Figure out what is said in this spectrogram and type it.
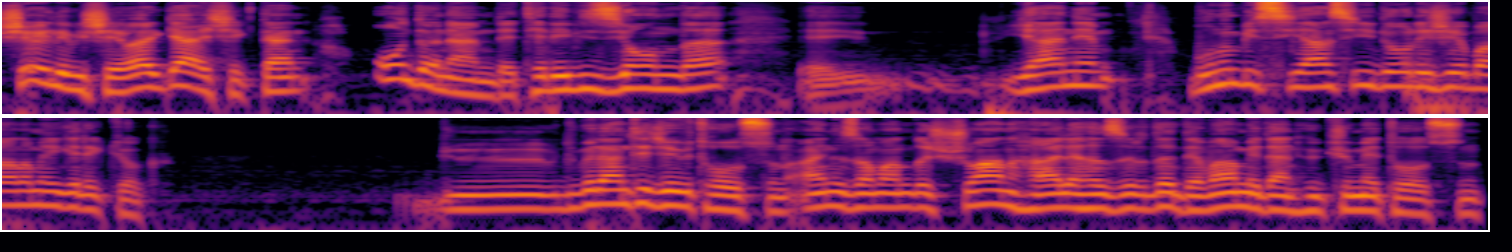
şöyle bir şey var gerçekten o dönemde televizyonda e, yani bunu bir siyasi ideolojiye bağlamaya gerek yok. Bülent Ecevit olsun, aynı zamanda şu an hali hazırda devam eden hükümet olsun,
